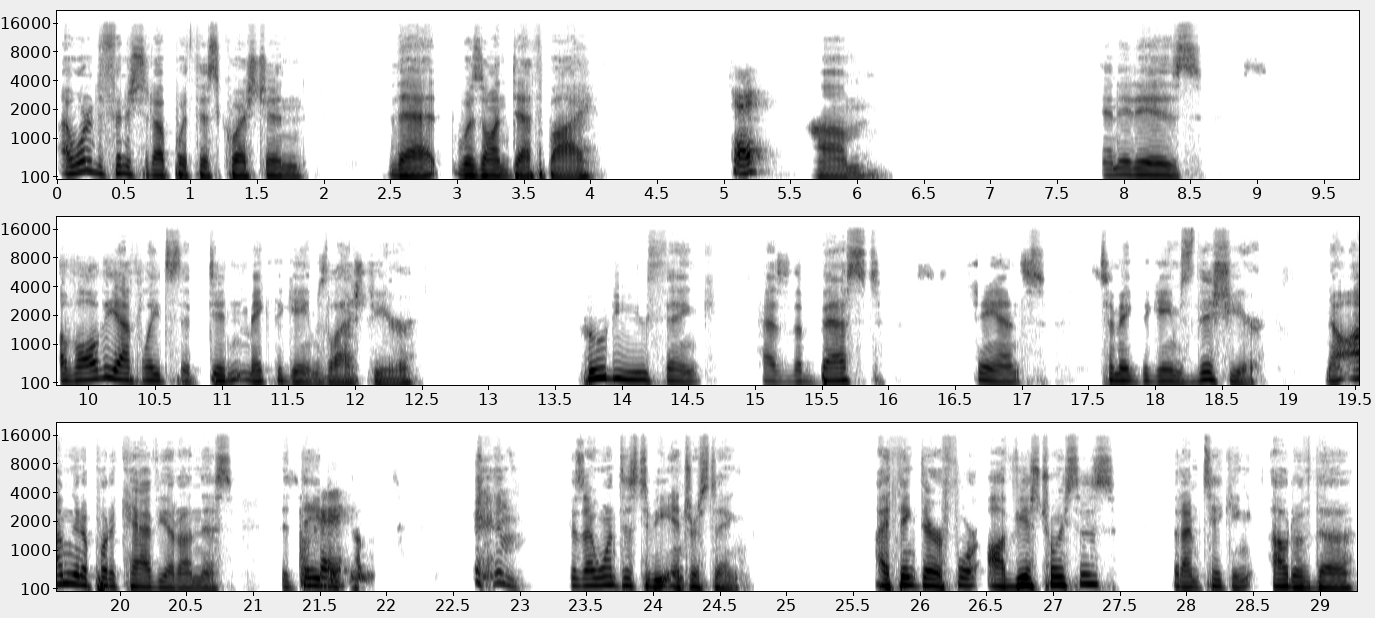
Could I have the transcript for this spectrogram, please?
i wanted to finish it up with this question that was on death by Okay. um and it is of all the athletes that didn't make the games last year who do you think has the best chance to make the games this year. Now, I'm going to put a caveat on this that they Okay. did not, because I want this to be interesting. I think there are four obvious choices that I'm taking out of the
